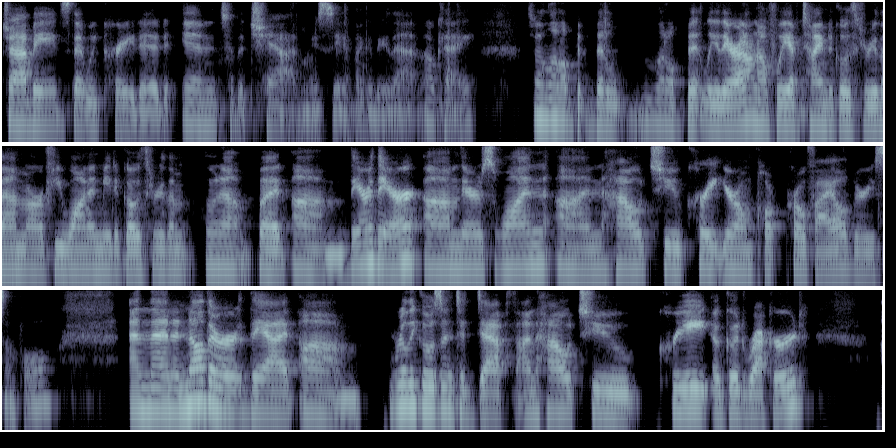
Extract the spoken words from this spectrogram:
job aids that we created into the chat. Let me see if I can do that. Okay. So a little bit, bit, little bitly there. I don't know if we have time to go through them or if you wanted me to go through them, Una, but um, they're there. Um, there's one on how to create your own profile, very simple. And then another that um, really goes into depth on how to create a good record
